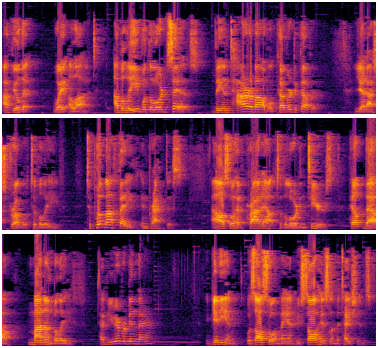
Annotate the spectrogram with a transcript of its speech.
I feel that way a lot. I believe what the Lord says, the entire Bible, cover to cover, yet I struggle to believe to put my faith in practice. I also have cried out to the Lord in tears, Help thou mine unbelief. Have you ever been there? Gideon was also a man who saw his limitations.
